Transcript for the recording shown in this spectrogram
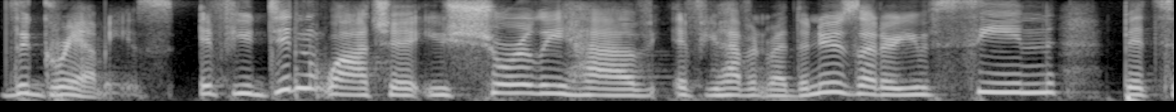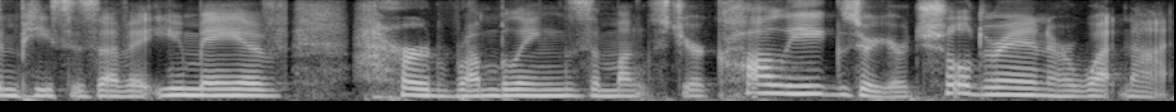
the Grammys. If you didn't watch it, you surely have, if you haven't read the newsletter, you've seen bits and pieces of it. You may have heard rumblings amongst your colleagues or your children or whatnot.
